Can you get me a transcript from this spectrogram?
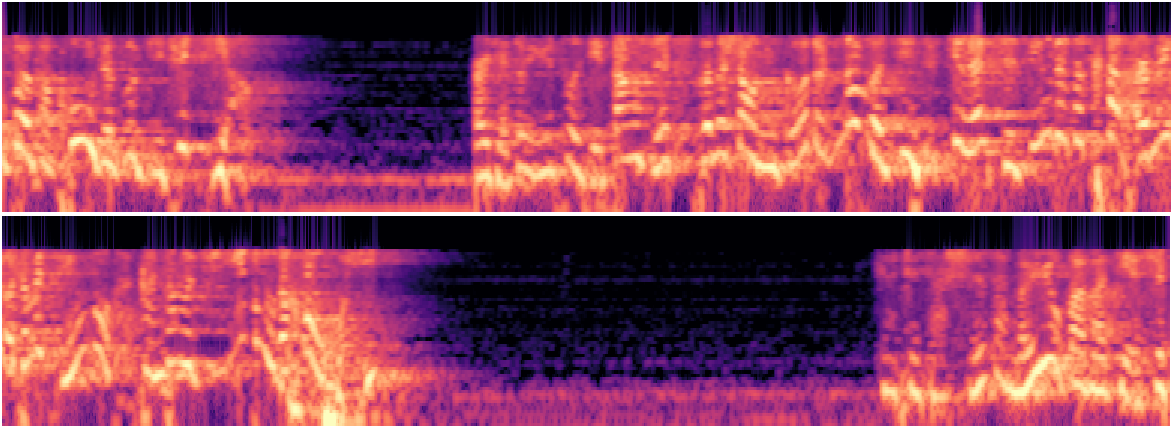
有办法控制自己去讲。而且对于自己当时和那少女隔得那么近，竟然只盯着她看而没有什么行动，感到了极度的后悔。袁志霞实在没有办法解释，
